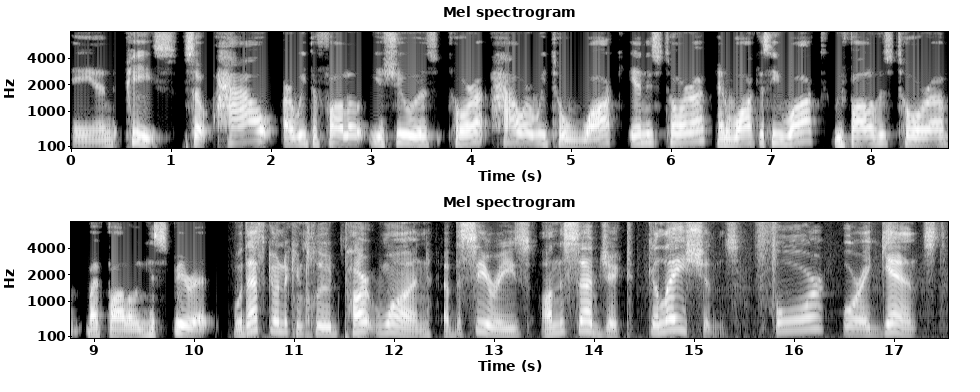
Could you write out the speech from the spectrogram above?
and peace. So how are we to follow Yeshua's Torah? How are we to walk in his Torah and walk as he walked? We follow his Torah by following his Spirit. Well, that's going to conclude part one of the series on the subject Galatians for or against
